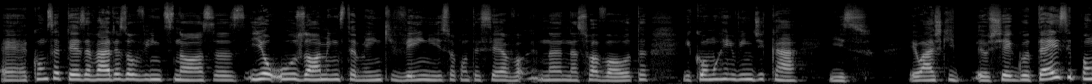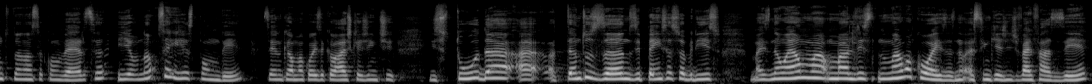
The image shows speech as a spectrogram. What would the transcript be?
é, com certeza, várias ouvintes nossas, e os homens também, que veem isso acontecer na, na sua volta, e como reivindicar isso. Eu acho que eu chego até esse ponto da nossa conversa e eu não sei responder, sendo que é uma coisa que eu acho que a gente estuda há, há tantos anos e pensa sobre isso, mas não é uma, uma, não é uma coisa assim que a gente vai fazer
